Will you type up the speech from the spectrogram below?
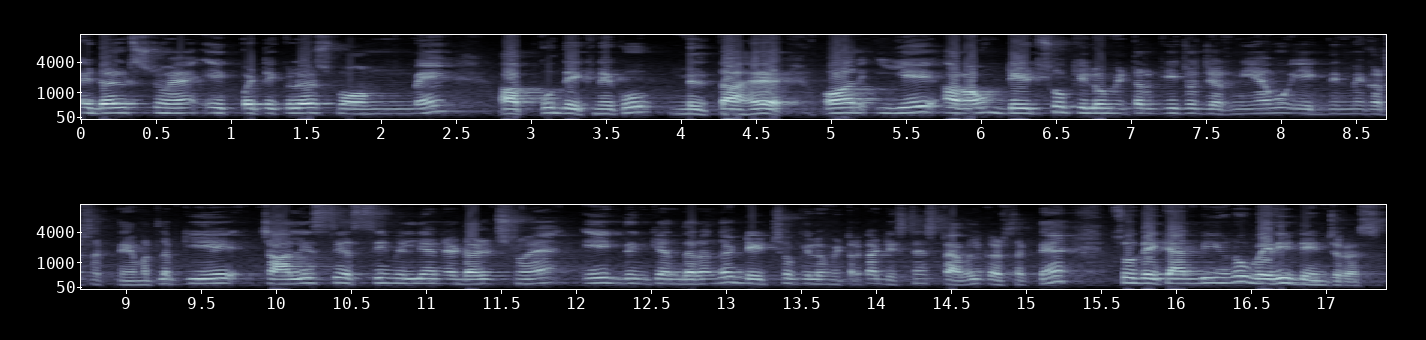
एडल्ट्स जो हैं एक पर्टिकुलर स्वान में आपको देखने को मिलता है। और ये अराउंड 150 किलोमीटर की जो जर्नी है, वो एक दिन में कर सकते हैं। मतलब कि ये 40 से 80 मिलियन एडल्ट जो हैं, एक दिन के अंदर अंदर 150 किलोमीटर का डिस्टेंस ट्रैवल कर सकते हैं। So they can be you know very dangerous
